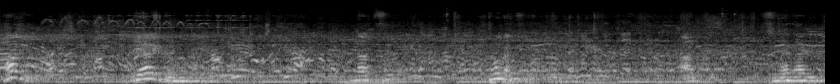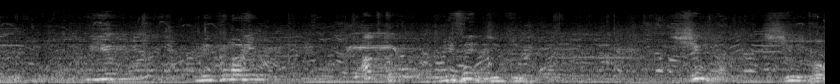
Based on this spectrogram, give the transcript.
春出会いと夏ひと夏秋つながり冬ぬくもりアクト2019春夏秋冬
